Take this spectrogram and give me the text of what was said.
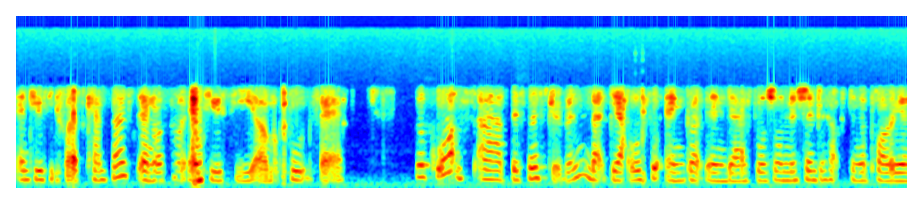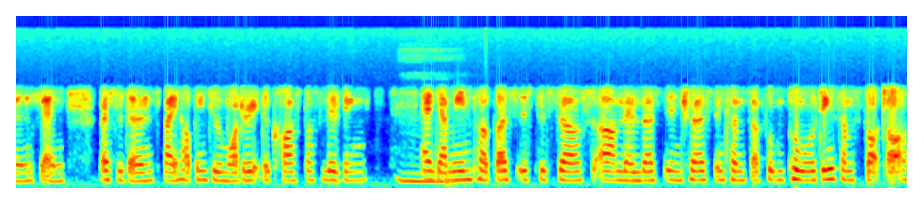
NTUC First Campus, and also NTUC um, Foodfare. So co-ops are business driven, but they are also anchored in their social mission to help Singaporeans and residents by helping to moderate the cost of living. Mm. And their main purpose is to serve uh, members' interests in terms of promoting some sort of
